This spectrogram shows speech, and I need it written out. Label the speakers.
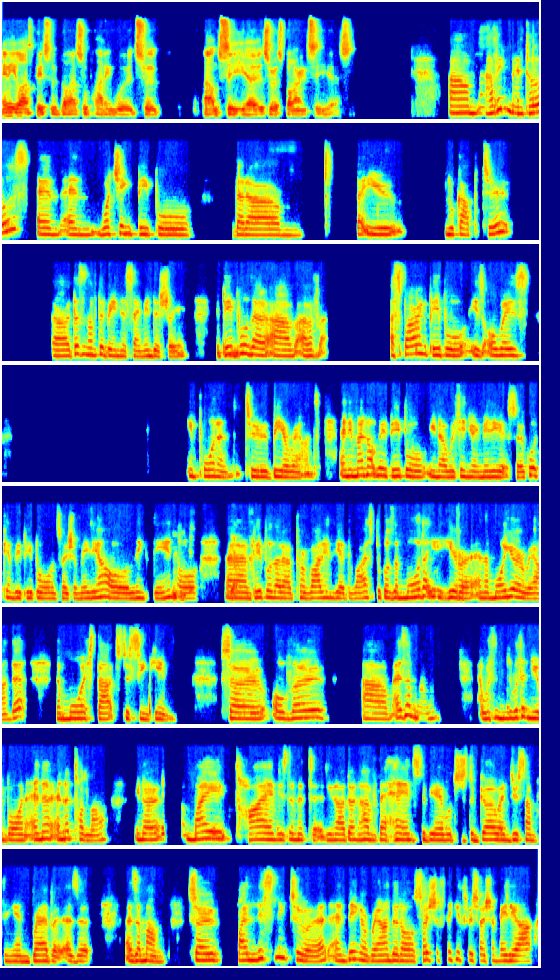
Speaker 1: Any last piece of advice or parting words for um, CEOs or aspiring CEOs?
Speaker 2: Um, having mentors and and watching people that um that you look up to. Uh, doesn't have to be in the same industry. The people that are, are aspiring people is always important to be around. And it might not be people, you know, within your immediate circle. It can be people on social media or LinkedIn mm-hmm. or um, yeah. people that are providing the advice because the more that you hear it and the more you're around it, the more it starts to sink in. So although um, as a mom with, with a newborn and a, and a toddler, you know, my time is limited. You know, I don't have the hands to be able to just to go and do something and grab it as a as a mum. So by listening to it and being around it or social thinking through social media,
